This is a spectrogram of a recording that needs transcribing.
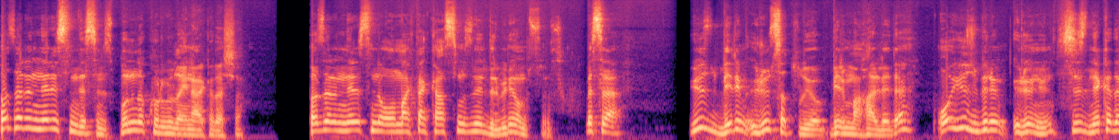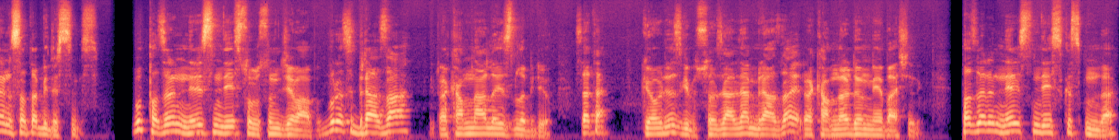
Pazarın neresindesiniz? Bunu da kurgulayın arkadaşlar. Pazarın neresinde olmaktan kastımız nedir biliyor musunuz? Mesela 100 birim ürün satılıyor bir mahallede. O 100 birim ürünün siz ne kadarını satabilirsiniz? Bu pazarın neresindeyiz sorusunun cevabı. Burası biraz daha rakamlarla yazılabiliyor. Zaten gördüğünüz gibi sözelden biraz daha rakamlara dönmeye başladık. Pazarın neresindeyiz kısmında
